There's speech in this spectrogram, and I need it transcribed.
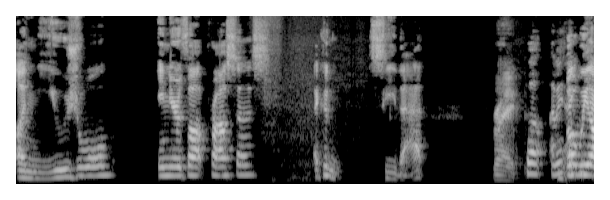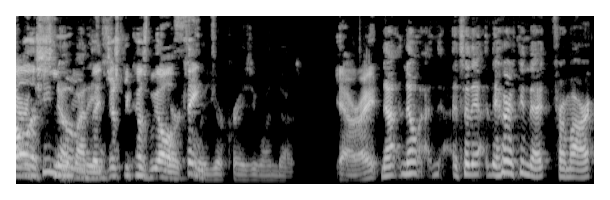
unusual in your thought process. I couldn't see that, Right. Well, I mean, but can we all assume that just because we all works the way think, your crazy one does. Yeah, right. Now, no. So the, the other thing that from our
